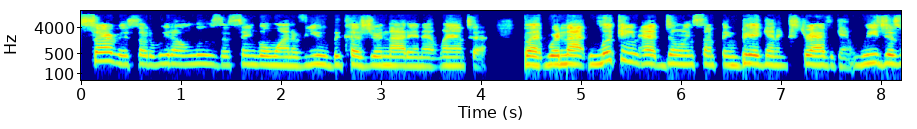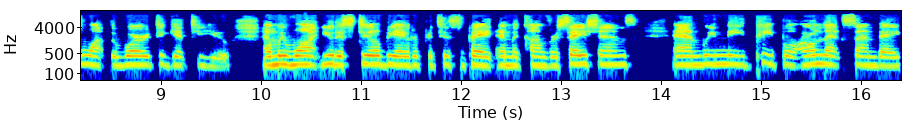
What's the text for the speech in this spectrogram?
service so that we don't lose a single one of you because you're not in Atlanta. But we're not looking at doing something big and extravagant. We just want the word to get to you. And we want you to still be able to participate in the conversations. And we need people on that Sunday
